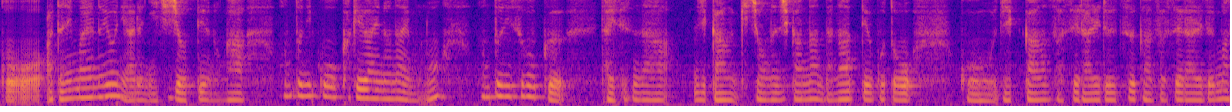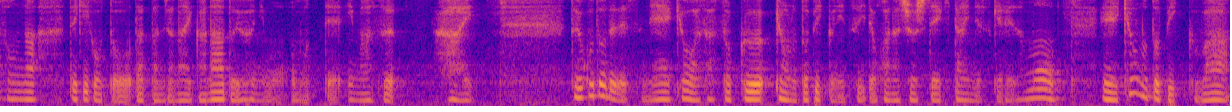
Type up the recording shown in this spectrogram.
こう当たり前のようにある日常っていうのが本当にこうかけがえのないもの本当にすごく大切な時間貴重な時間なんだなっていうことをこう実感させられる痛感させられる、まあ、そんな出来事だったんじゃないかなというふうにも思っています。はいということでですね今日は早速今日のトピックについてお話をしていきたいんですけれども、えー、今日のトピックは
